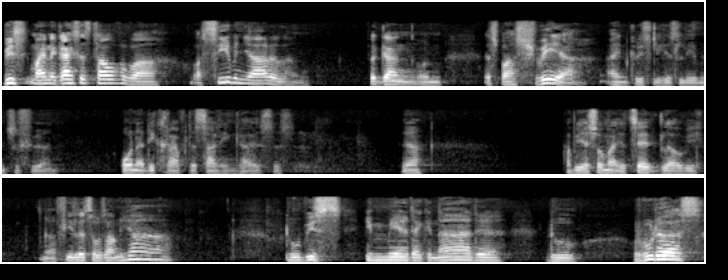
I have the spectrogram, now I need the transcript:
bis meine Geistestaufe war, war sieben Jahre lang vergangen und es war schwer, ein christliches Leben zu führen, ohne die Kraft des Heiligen Geistes. Ja, habe ich ja schon mal erzählt, glaube ich. Ja, viele so sagen, ja, du bist im Meer der Gnade, du ruderst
